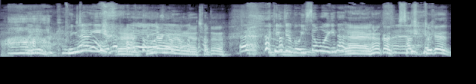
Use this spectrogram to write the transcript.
아, 아 굉장히 네, 굉장히 어렵네요. 저도 굉장히 뭐 있어 보이긴 하는데. 네, 그러니까 네. 사실 되게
